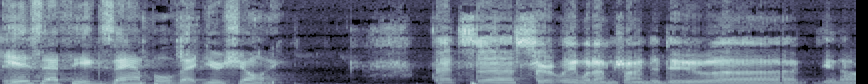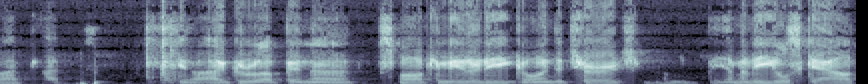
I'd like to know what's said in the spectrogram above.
Is that the example that you're showing that's uh, certainly what I'm trying to do. Uh, you know, I, I, you know, I grew up in a small community, going to church. I'm an Eagle Scout,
